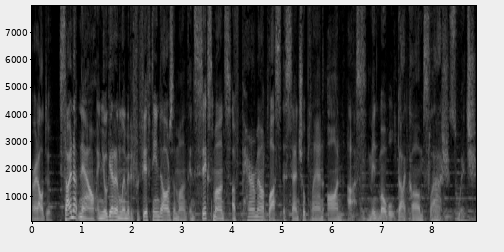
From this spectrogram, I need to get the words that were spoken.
All right, I'll do it. Sign up now and you'll get unlimited for $15 a month in six months of Paramount Plus Essential Plan on us. Mintmobile.com slash switch.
